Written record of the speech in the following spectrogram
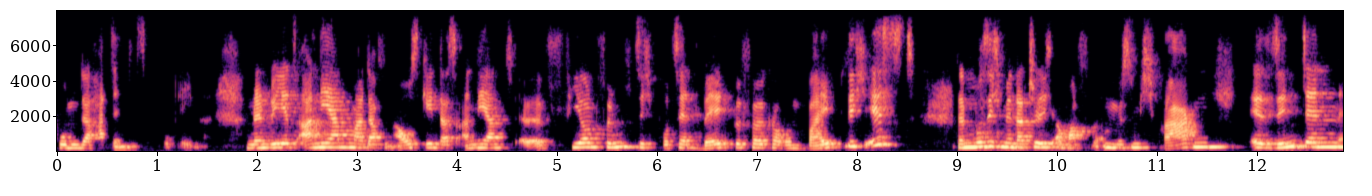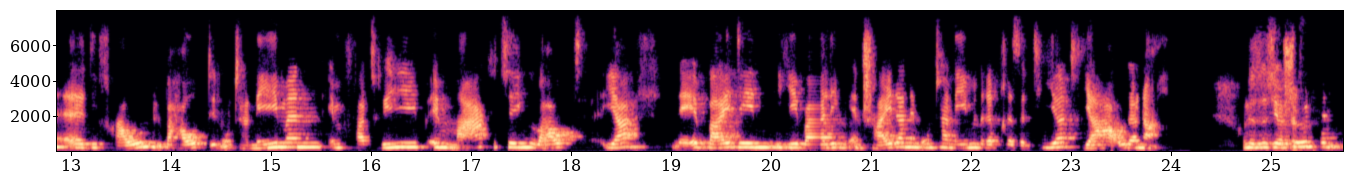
Kunde hat denn diese Probleme? Und wenn wir jetzt annähernd mal davon ausgehen, dass annähernd äh, 54 Prozent Weltbevölkerung weiblich ist, dann muss ich mir natürlich auch mal muss mich fragen, äh, sind denn äh, die Frauen überhaupt in Unternehmen, im Vertrieb, im Marketing überhaupt ja bei den jeweiligen Entscheidern im Unternehmen repräsentiert, ja oder nein? Und es ist ja schön, wenn,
